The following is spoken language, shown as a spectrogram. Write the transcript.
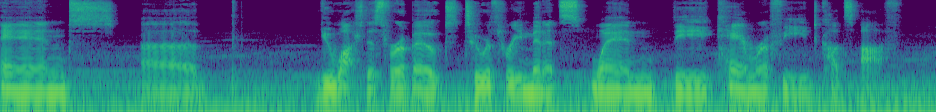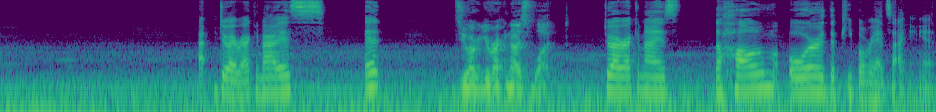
and uh, you watch this for about two or three minutes when the camera feed cuts off. Uh, Do I recognize it? Do you, you recognize what? Do I recognize the home or the people ransacking it?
